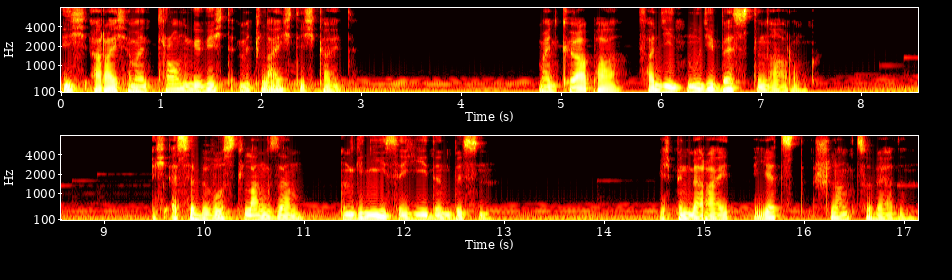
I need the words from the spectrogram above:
Ich erreiche mein Traumgewicht mit Leichtigkeit. Mein Körper verdient nur die beste Nahrung. Ich esse bewusst langsam und genieße jeden Bissen. Ich bin bereit, jetzt schlank zu werden.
